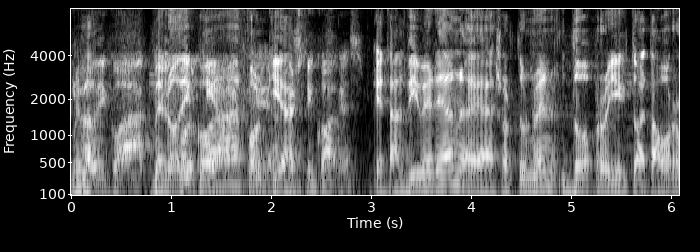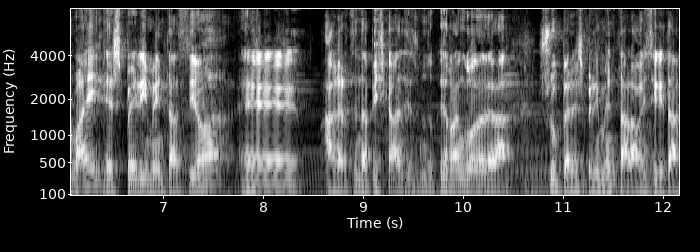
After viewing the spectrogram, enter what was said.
Melodikoak, melodikoak, folkiak, folkiak. eh, akustikoak, ez? Eta aldi berean eh, sortu nuen do proiektua. Eta hor bai, esperimentazioa eh, agertzen da pixka bat, ez dut errango dela super esperimentala, baizik eta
